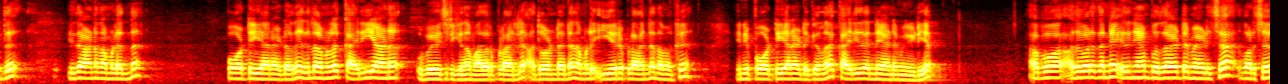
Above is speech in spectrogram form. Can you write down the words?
ഇത് ഇതാണ് നമ്മളിന്ന് പോട്ട് ചെയ്യാനായിട്ട് വന്നത്. ഇതിൽ നമ്മൾ കരിയാണ് ഉപയോഗിച്ചിരിക്കുന്നത് മദർ പ്ലാന്റിൽ. അതുകൊണ്ട് തന്നെ നമ്മൾ ഈ ഒരു പ്ലാന്റ് നമുക്ക് ഇനി പോട്ട് ചെയ്യാൻ എടുക്കുന്നത് കരി തന്നെയാണ് മീഡിയം അപ്പോൾ അതുപോലെ തന്നെ ഇത് ഞാൻ പുതുതായിട്ട് മേടിച്ച കുറച്ച്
